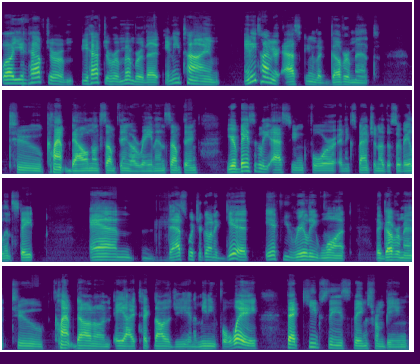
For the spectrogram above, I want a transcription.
Well you have to you have to remember that anytime anytime you're asking the government to clamp down on something or rein in something you're basically asking for an expansion of the surveillance state. And that's what you're going to get if you really want the government to clamp down on AI technology in a meaningful way that keeps these things from being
